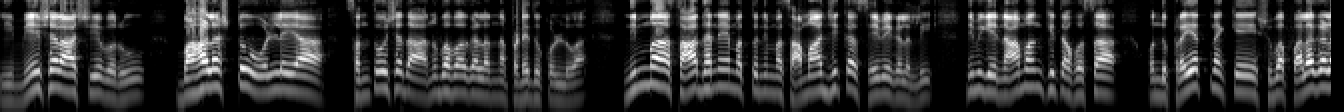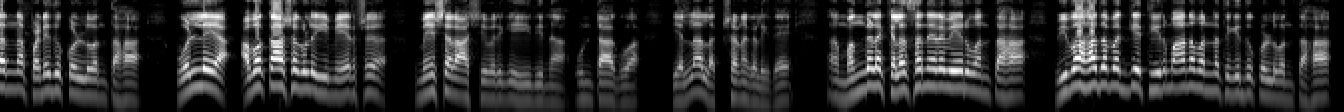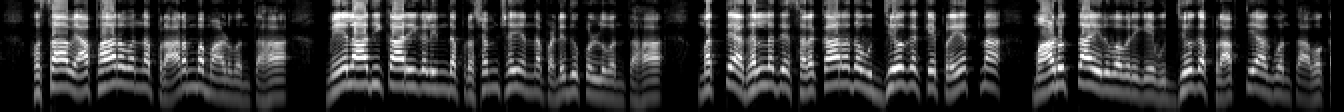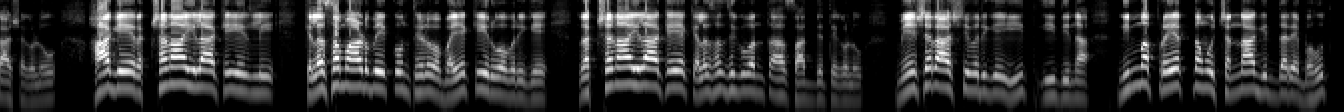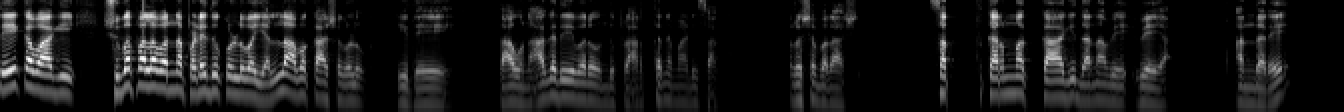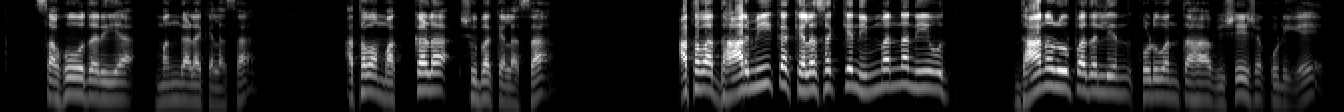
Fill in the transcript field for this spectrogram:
ಈ ಮೇಷರಾಶಿಯವರು ಬಹಳಷ್ಟು ಒಳ್ಳೆಯ ಸಂತೋಷದ ಅನುಭವಗಳನ್ನು ಪಡೆದುಕೊಳ್ಳುವ ನಿಮ್ಮ ಸಾಧನೆ ಮತ್ತು ನಿಮ್ಮ ಸಾಮಾಜಿಕ ಸೇವೆಗಳಲ್ಲಿ ನಿಮಗೆ ನಾಮಾಂಕಿತ ಹೊಸ ಒಂದು ಪ್ರಯತ್ನಕ್ಕೆ ಶುಭ ಫಲಗಳನ್ನು ಪಡೆದುಕೊಳ್ಳುವಂತಹ ಒಳ್ಳೆಯ ಅವಕಾಶಗಳು ಈ ಮೇಷ ಮೇಷರಾಶಿಯವರಿಗೆ ಈ ದಿನ ಉಂಟಾಗುವ ಎಲ್ಲ ಲಕ್ಷಣಗಳಿದೆ. ಮಂಗಳ ಕೆಲಸ ನೆರವೇರುವಂತಹ, ವಿವಾಹದ ಬಗ್ಗೆ ತೀರ್ಮಾನವನ್ನು ತೆಗೆದುಕೊಳ್ಳುವಂತಹ, ಹೊಸ ವ್ಯಾಪಾರವನ್ನು ಪ್ರಾರಂಭ ಮಾಡುವಂತಹ, ಮೇಲಾಧಿಕಾರಿಗಳಿಂದ ಪ್ರಶಂಸೆಯನ್ನು ಪಡೆದುಕೊಳ್ಳುವಂತಹ, ಮತ್ತು ಅದಲ್ಲದೆ ಸರ್ಕಾರದ ಉದ್ಯೋಗಕ್ಕೆ ಪ್ರಯತ್ನ ಮಾಡುತ್ತಾ ಇರುವವರಿಗೆ ಉದ್ಯೋಗ ಪ್ರಾಪ್ತಿಯಾಗುವಂಥ ಅವಕಾಶಗಳು ಹಾಗೆಯೇ ರಕ್ಷಣಾ ಇಲಾಖೆಯಲ್ಲಿ ಕೆಲಸ ಮಾಡಬೇಕು ಅಂತ ಹೇಳುವ ಬಯಕೆ ಇರುವವರಿಗೆ ರಕ್ಷಣಾ ಇಲಾಖೆಯ ಕೆಲಸ ಸಿಗುವಂತಹ ಸಾಧ್ಯತೆಗಳು, ಮೇಷರಾಶಿಯವರಿಗೆ ಈ ಈ ದಿನ ನಿಮ್ಮ ಪ್ರಯತ್ನವು ಚೆನ್ನಾಗಿದ್ದರೆ ಬಹುತೇಕವಾಗಿ ಶುಭ ಫಲವನ್ನು ಪಡೆದುಕೊಳ್ಳುವ ಎಲ್ಲ ಅವಕಾಶಗಳು ಇದೆ. ತಾವು ನಾಗದೇವರ ಒಂದು ಪ್ರಾರ್ಥನೆ ಮಾಡಿ ಸಾಕು. ವೃಷಭರಾಶಿ ಸತ್ಕರ್ಮಕ್ಕಾಗಿ ಧನ ವ್ಯ- ವ್ಯಯ ಅಂದರೆ ಸಹೋದರಿಯ ಮಂಗಳ ಕೆಲಸ ಅಥವಾ ಮಕ್ಕಳ ಶುಭ ಕೆಲಸ ಅಥವಾ ಧಾರ್ಮಿಕ ಕೆಲಸಕ್ಕೆ ನಿಮ್ಮನ್ನು ನೀವು ದಾನ ರೂಪದಲ್ಲಿ ಕೊಡುವಂತಹ ವಿಶೇಷ ಕೊಡುಗೆ,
